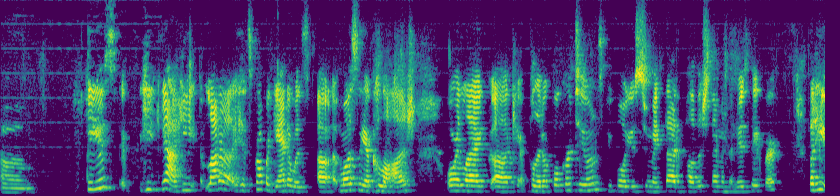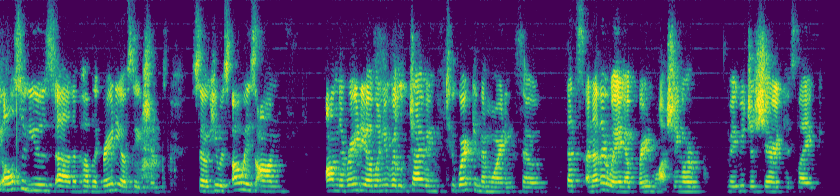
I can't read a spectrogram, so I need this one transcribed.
Um, He used he yeah he a lot of his propaganda was uh, mostly a collage or like uh, political cartoons. People used to make that and publish them in the newspaper. But he also used uh, the public radio stations. So he was always on on the radio when you were driving to work in the morning. So that's another way of brainwashing or maybe just sharing his like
